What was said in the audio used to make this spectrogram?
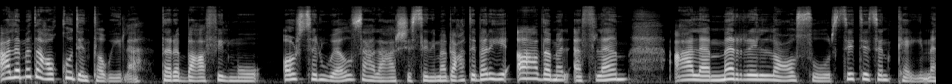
على مدى عقود طويلة تربع فيلم أورسون ويلز على عرش السينما باعتباره أعظم الأفلام على مر العصور سيتيزن كين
